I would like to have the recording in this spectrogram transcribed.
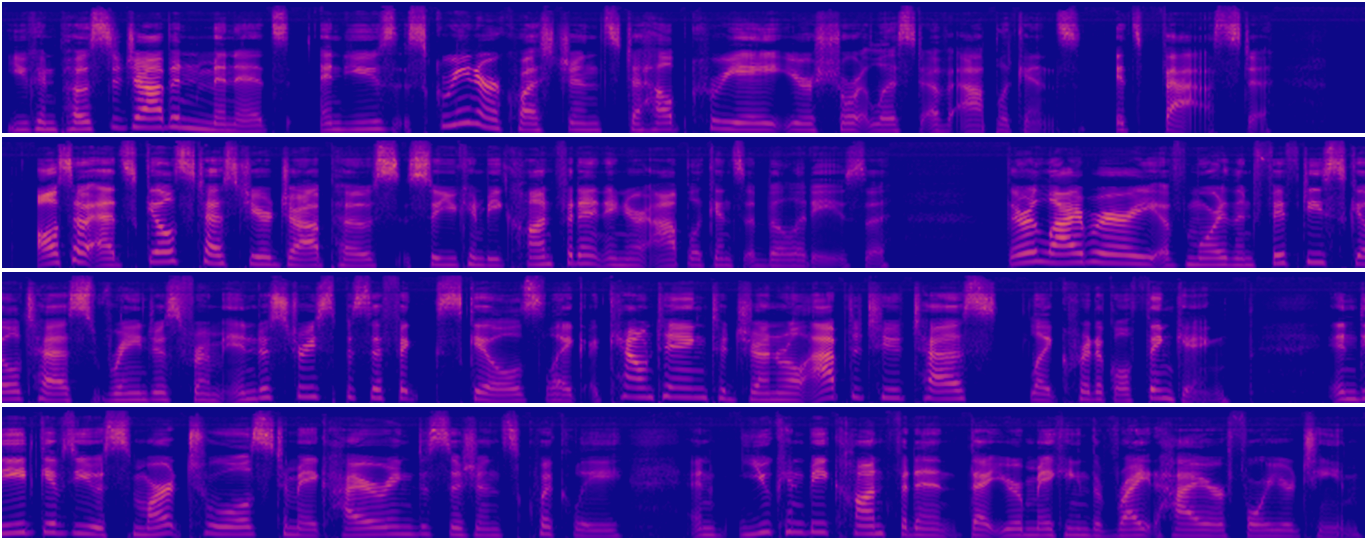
You can post a job in minutes and use screener questions to help create your shortlist of applicants. It's fast. Also, add skills tests to your job posts so you can be confident in your applicant's abilities. Their library of more than 50 skill tests ranges from industry specific skills like accounting to general aptitude tests like critical thinking. Indeed gives you smart tools to make hiring decisions quickly, and you can be confident that you're making the right hire for your team.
